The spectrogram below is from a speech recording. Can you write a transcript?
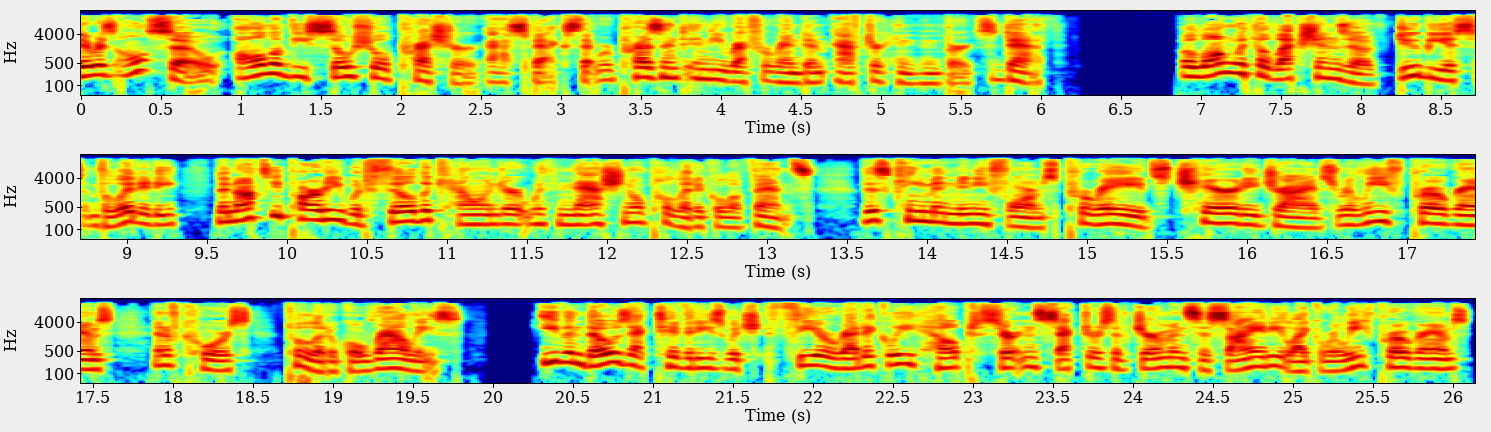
There was also all of the social pressure aspects that were present in the referendum after Hindenburg's death. Along with elections of dubious validity, the Nazi Party would fill the calendar with national political events. This came in many forms parades, charity drives, relief programs, and of course, political rallies. Even those activities which theoretically helped certain sectors of German society, like relief programs,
